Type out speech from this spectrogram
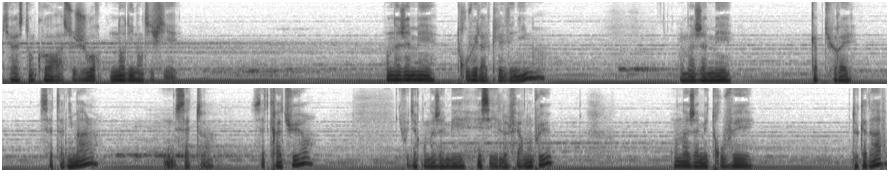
qui reste encore à ce jour non identifiée. On n'a jamais trouvé la clé d'énigme, on n'a jamais capturé cet animal ou cette, cette créature. Il faut dire qu'on n'a jamais essayé de le faire non plus. On n'a jamais trouvé de cadavre.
